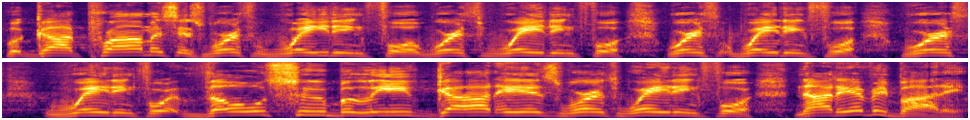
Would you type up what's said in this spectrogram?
what God promised is worth waiting for, worth waiting for, worth waiting for, worth waiting for. Those who believe God is worth waiting for. Not everybody,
